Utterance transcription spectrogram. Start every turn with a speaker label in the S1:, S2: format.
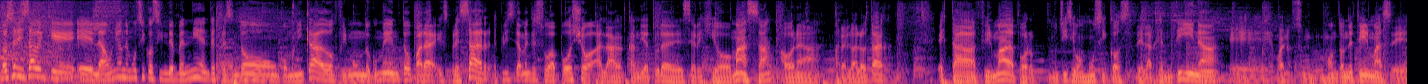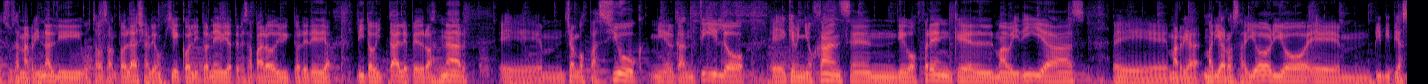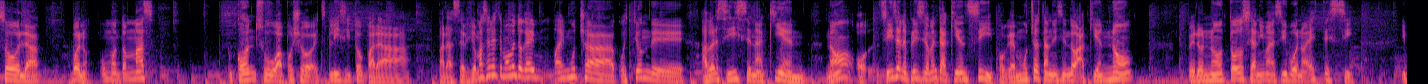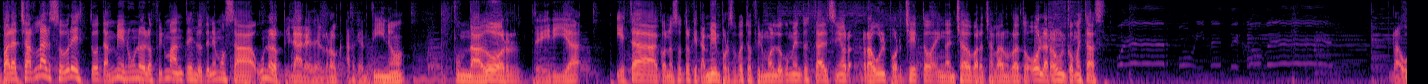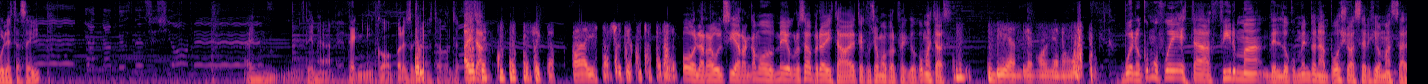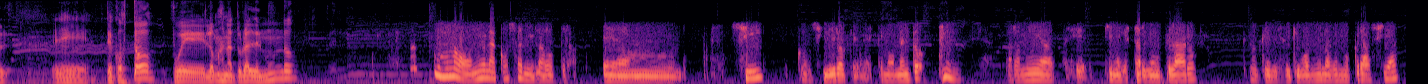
S1: No sé si saben que eh, la Unión de Músicos Independientes presentó un comunicado, firmó un documento para expresar explícitamente su apoyo a la candidatura de Sergio Massa, ahora para el Balotag. Está firmada por muchísimos músicos de la Argentina, eh, bueno, es un montón de firmas, eh, Susana Rinaldi, Gustavo Santolaya, León Gieco, Lito Nevia, Teresa Parodi, Víctor Heredia, Lito Vitale, Pedro Aznar, eh, Changos Pasiuk, Miguel Cantilo, eh, Kevin Johansen, Diego Frenkel, Mavi Díaz, eh, María, María Rosa Iorio, eh, Pipi Piazzola, bueno, un montón más con su apoyo explícito para, para Sergio. Más en este momento que hay, hay mucha cuestión de a ver si dicen a quién, ¿no? Si dicen explícitamente a quién sí, porque muchos están diciendo a quién no, pero no todos se animan a decir, bueno, a este sí. Y para charlar sobre esto, también uno de los firmantes lo tenemos a uno de los pilares del rock argentino, fundador, te diría, y está con nosotros, que también, por supuesto, firmó el documento, está el señor Raúl Porcheto, enganchado para charlar un rato. Hola Raúl, ¿cómo estás? Raúl, ¿estás ahí? Un tema técnico, parece que no está contestando. Ahí
S2: Yo te
S1: está.
S2: escucho perfecto. Ahí está, yo te escucho perfecto.
S1: Hola Raúl, sí, arrancamos medio cruzado, pero ahí está, eh, te escuchamos perfecto. ¿Cómo estás?
S2: Bien, bien, muy bien, un gusto.
S1: Bueno, ¿cómo fue esta firma del documento en apoyo a Sergio Massal? Eh, ¿Te costó? ¿Fue lo más natural del mundo?
S2: No, ni una cosa ni la otra. Em, sí, considero que en este momento, para mí, eh, tiene que estar bien claro. Creo que desde que volvió la democracia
